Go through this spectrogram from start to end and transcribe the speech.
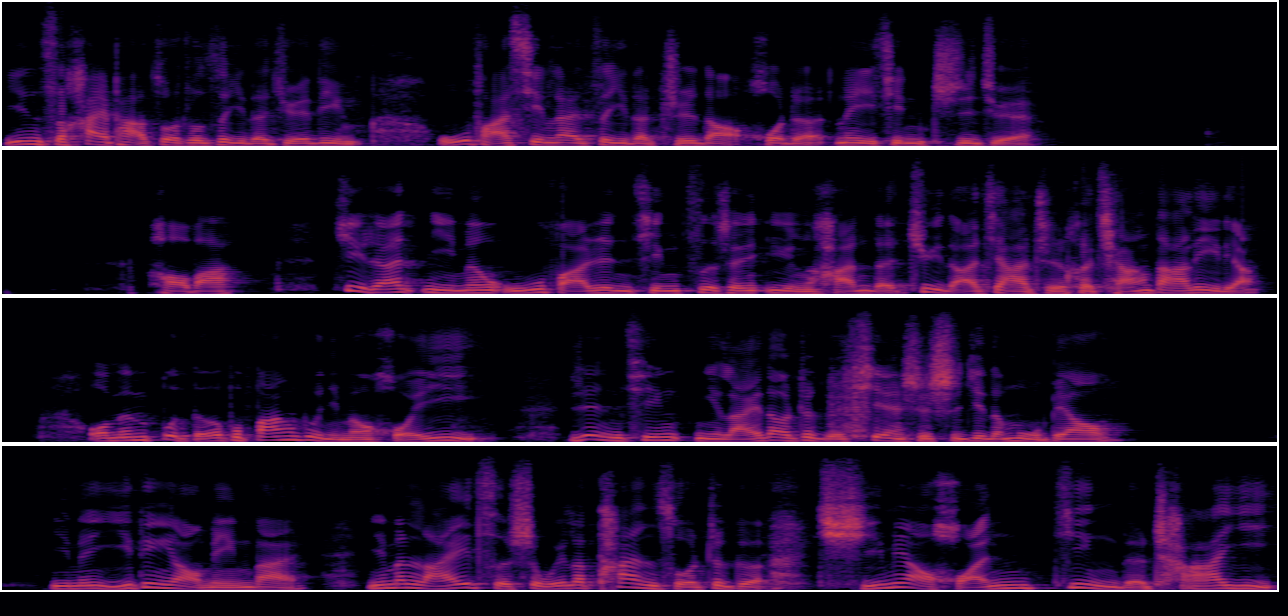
因此害怕做出自己的决定，无法信赖自己的指导或者内心直觉。好吧，既然你们无法认清自身蕴含的巨大价值和强大力量，我们不得不帮助你们回忆、认清你来到这个现实世界的目标。你们一定要明白，你们来此是为了探索这个奇妙环境的差异。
